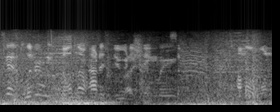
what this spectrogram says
These guys literally don't know how to do anything except pummel one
